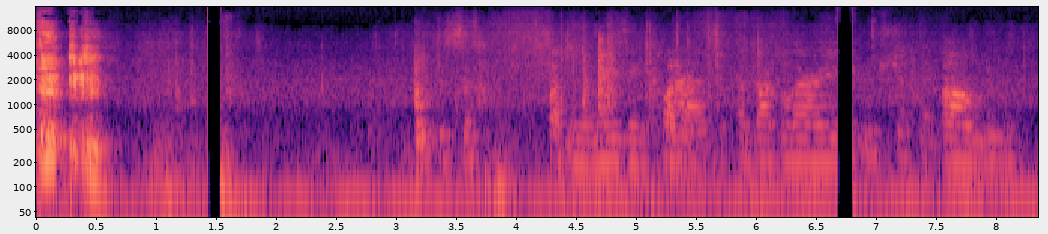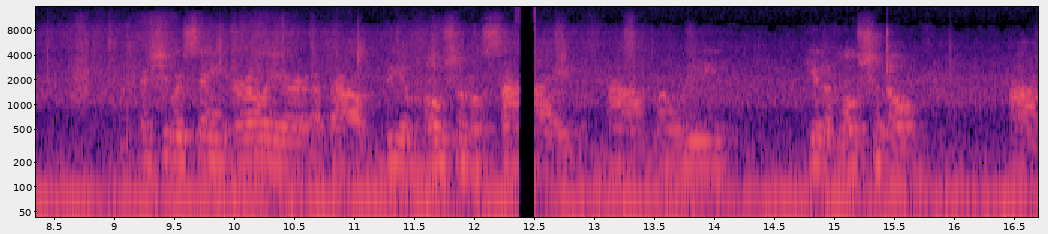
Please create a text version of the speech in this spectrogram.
This is such an amazing class. Uh, Dr. Larry, um, as you were saying earlier about the emotional side, um, when we get emotional, uh,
